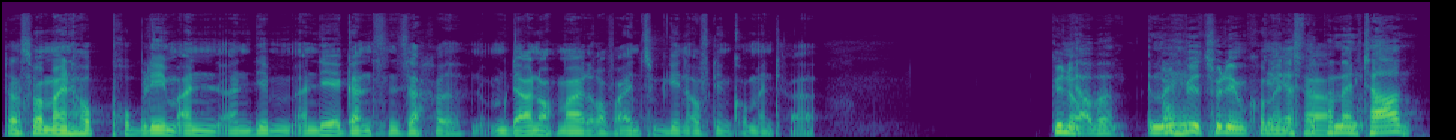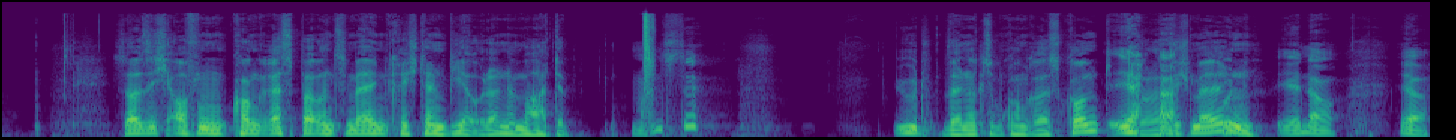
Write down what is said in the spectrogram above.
Das war mein Hauptproblem an, an, dem, an der ganzen Sache, um da nochmal drauf einzugehen auf den Kommentar. Genau. Ja, aber so immerhin. viel zu dem Der erste Kommentar. Kommentar soll sich auf dem Kongress bei uns melden, kriegt ein Bier oder eine Mate. Meinst du? Gut. Wenn er zum Kongress kommt, Ja, soll er sich melden. Gut, genau. Ja.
